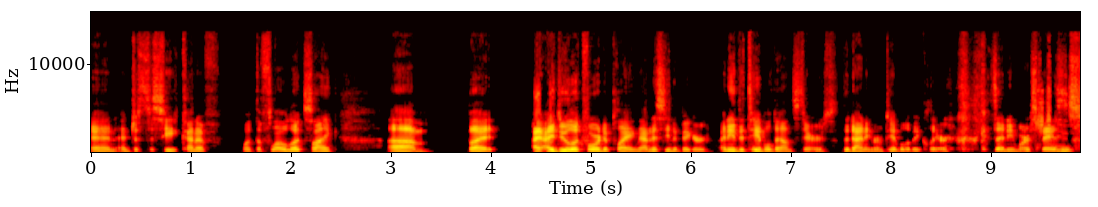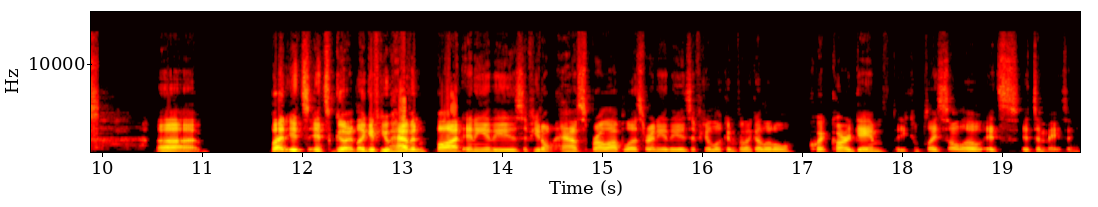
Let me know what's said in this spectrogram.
and, and just to see kind of what the flow looks like. Um, but I, I, do look forward to playing that. I just need a bigger. I need the table downstairs, the dining room table to be clear, because I need more space. Uh, but it's it's good. Like if you haven't bought any of these, if you don't have Sprawlopolis or any of these, if you're looking for like a little quick card game that you can play solo, it's it's amazing.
